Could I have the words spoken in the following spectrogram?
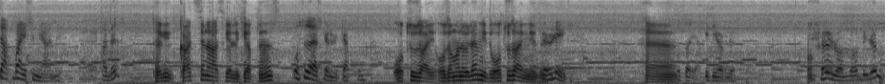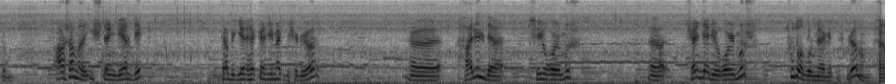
Takma isim yani. Adı. Peki kaç sene askerlik yaptınız? 30 askerlik yaptım. 30 ay. O zaman öyle miydi? 30 ay mıydı? Öyleydi. He. O da gidiyordu. Şöyle oldu biliyor musun? Akşam da işten geldik. Tabii herkes yemek pişiriyor. Ee, Halil de şey koymuş, e, çencereyi koymuş, su doldurmaya gitmiş biliyor musun? He,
